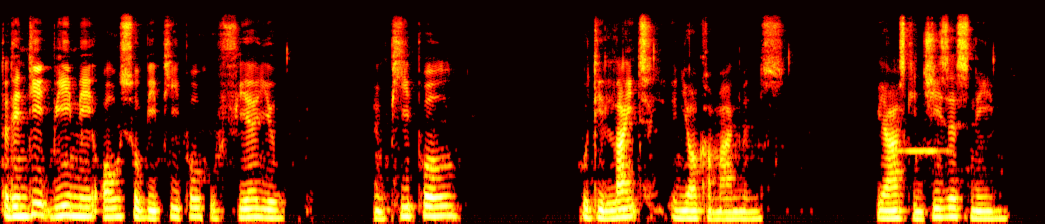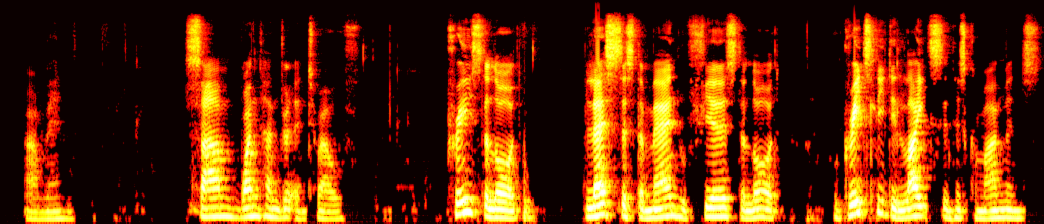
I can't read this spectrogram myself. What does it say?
that indeed we may also be people who fear you and people who delight in your commandments. We ask in Jesus' name. Amen. Psalm 112. Praise the Lord. Blessed is the man who fears the Lord, who greatly delights in his commandments.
